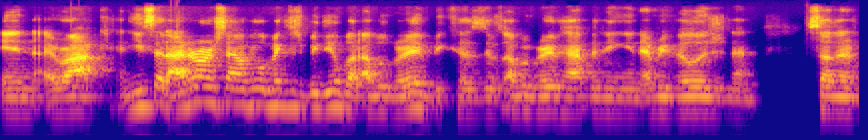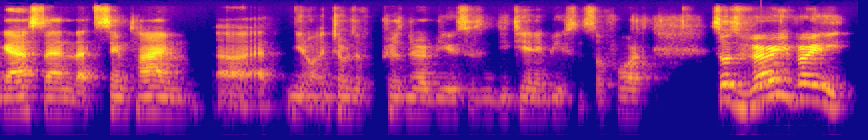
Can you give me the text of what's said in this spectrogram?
in Iraq. And he said, I don't understand why people make such a big deal about Abu Ghraib because there was Abu Ghraib happening in every village and then southern Afghanistan at the same time, uh, at, you know, in terms of prisoner abuses and detainee abuse and so forth. So it's very, very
